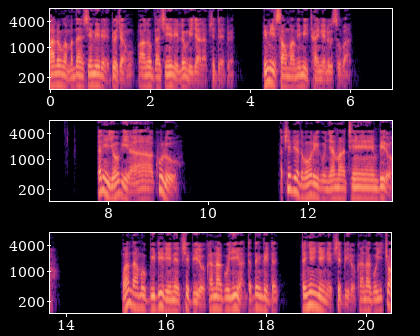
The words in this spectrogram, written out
အားလုံးကမတန်ရှင်းသေးတဲ့အတွက်ကြောင့်မို့အားလုံးတန်ရှင်းရေးတွေလုပ်နေကြတာဖြစ်တဲ့အတွက်မိမိဆောင်မှမိမိထိုင်တယ်လို့ဆိုပါ အဲ့ဒီယောဂီဟာအခုလိုအဖြစ်ပြသဘောတွေကိုညာမှာထင်ပြီးတော့ဝမ်းသာမှုပီတိတွေနဲ့ဖြစ်ပြီးတော့ခန္ဓာကိုယ်ကြီးဟာတသိမ့်သိမ့်တငိမ့်ငိမ့်နဲ့ဖြစ်ပြီးတော့ခန္ဓာကိုယ်ကြီးကြွ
